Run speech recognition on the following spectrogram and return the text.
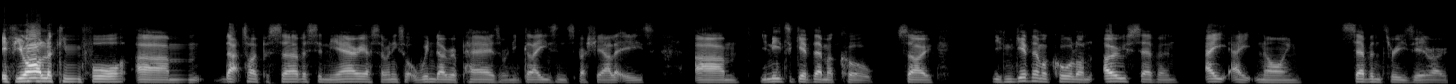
if you are looking for um, that type of service in the area, so any sort of window repairs or any glazing specialities, um, you need to give them a call. So you can give them a call on 07889 730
